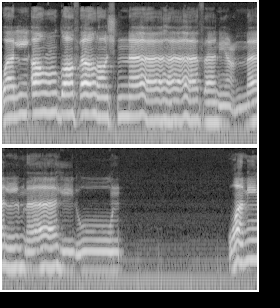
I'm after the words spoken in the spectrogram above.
والأرض فرشناها فنعم الماهدون. ومن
